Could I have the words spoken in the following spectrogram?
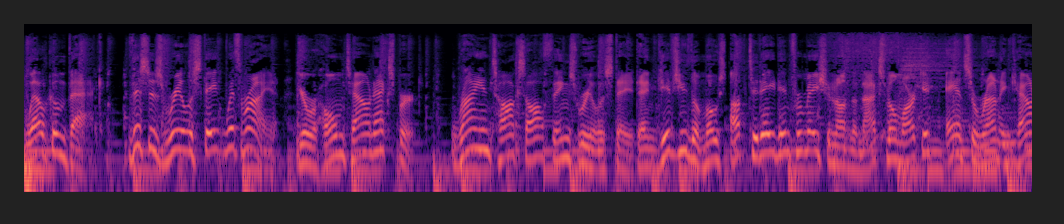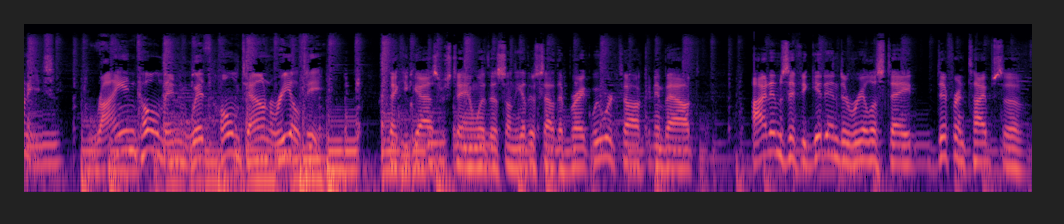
Welcome back. This is Real Estate with Ryan, your hometown expert. Ryan talks all things real estate and gives you the most up to date information on the Knoxville market and surrounding counties. Ryan Coleman with Hometown Realty. Thank you guys for staying with us on the other side of the break. We were talking about items if you get into real estate, different types of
